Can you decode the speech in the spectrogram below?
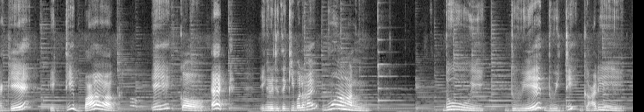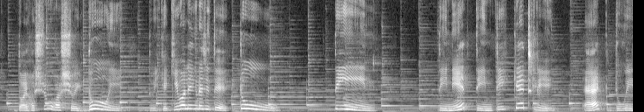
একে একটি বাঘ। এ ক এক। ইংরেজিতে কি বলা হয়? ওয়ান। দুই। দুয়ে দুইটি গাড়ি। দয় হস্য হস্যই দুই। দুইকে কি বলে ইংরেজিতে? টু। তিন। তিনে তিনটি কেটলি। এক, দুই,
